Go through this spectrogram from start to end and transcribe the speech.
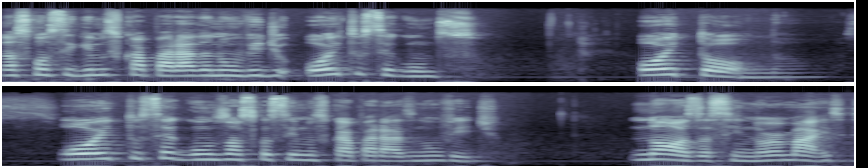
nós conseguimos ficar parada num vídeo oito segundos. Oito! Oito segundos nós conseguimos ficar parados num vídeo nós, assim, normais.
